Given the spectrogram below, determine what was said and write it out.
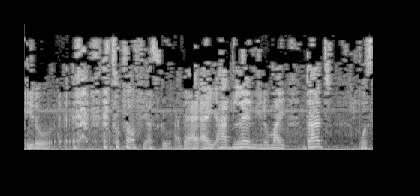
you know, a total fiasco. I, I had learned, you know, my dad was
